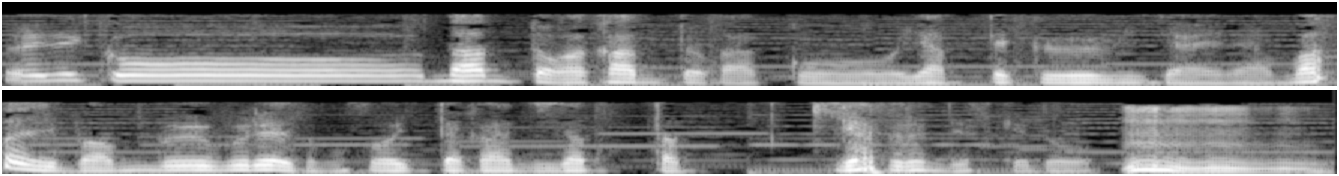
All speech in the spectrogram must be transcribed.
それでこう、なんとかかんとかこうやってくみたいな、まさにバンブーブレードもそういった感じだった気がするんですけど。ねうん。うんうん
